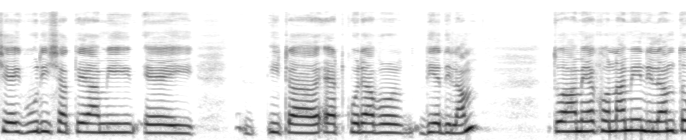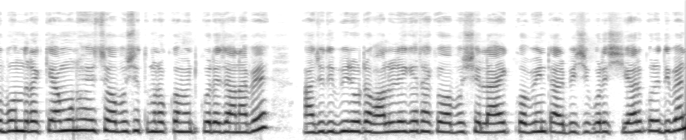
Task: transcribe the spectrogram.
সেই গুড়ির সাথে আমি এই ইটা অ্যাড করে আবার দিয়ে দিলাম। তো আমি এখন নামিয়ে নিলাম। তো বন্ধুরা, কেমন হয়েছে অবশ্যই তোমরা কমেন্ট করে জানাবে। আর যদি ভিডিওটা ভালো লেগে থাকে, অবশ্যই লাইক কমেন্ট আর বেশি করে শেয়ার করে দিবেন।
